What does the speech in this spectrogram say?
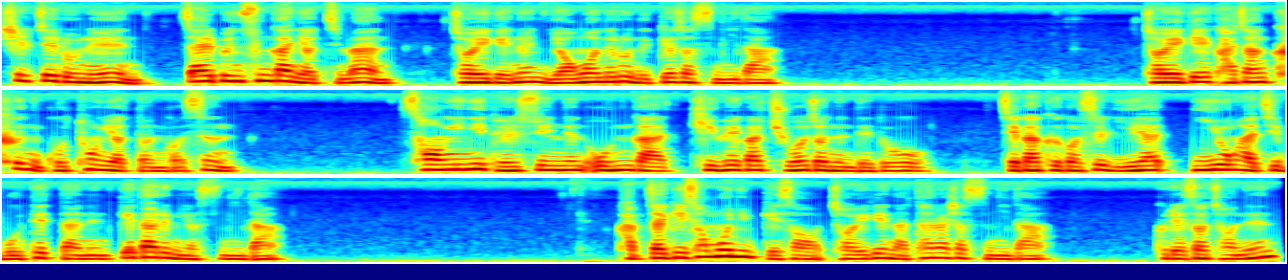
실제로는 짧은 순간이었지만 저에게는 영원으로 느껴졌습니다. 저에게 가장 큰 고통이었던 것은 성인이 될 수 있는 온갖 기회가 주어졌는데도 제가 그것을 이용하지 못했다는 깨달음이었습니다. 갑자기 성모님께서 저에게 나타나셨습니다. 그래서 저는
